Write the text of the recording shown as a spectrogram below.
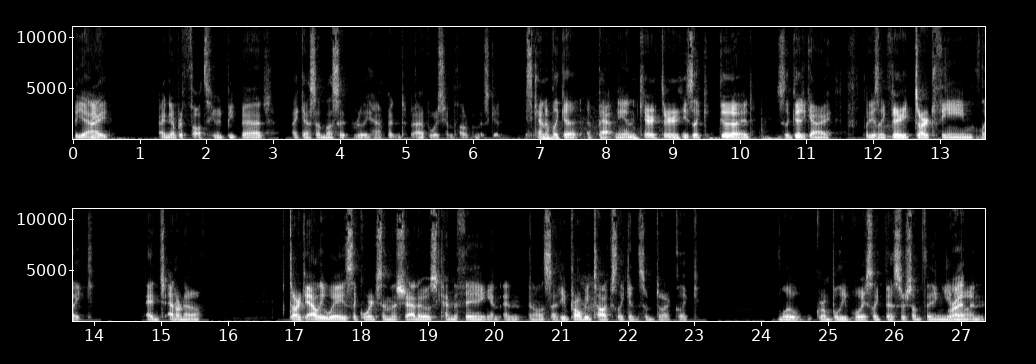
but yeah, he... I I never thought he would be bad, I guess, unless it really happened. But I've always kind of thought of him as good. He's kind of like a, a Batman character. He's like good. He's a good guy, but he's like very dark theme, like edge. I don't know dark alleyways, like works in the shadows kind of thing, and and and all that stuff. He probably talks like in some dark, like low grumbly voice like this or something, you right. know. And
